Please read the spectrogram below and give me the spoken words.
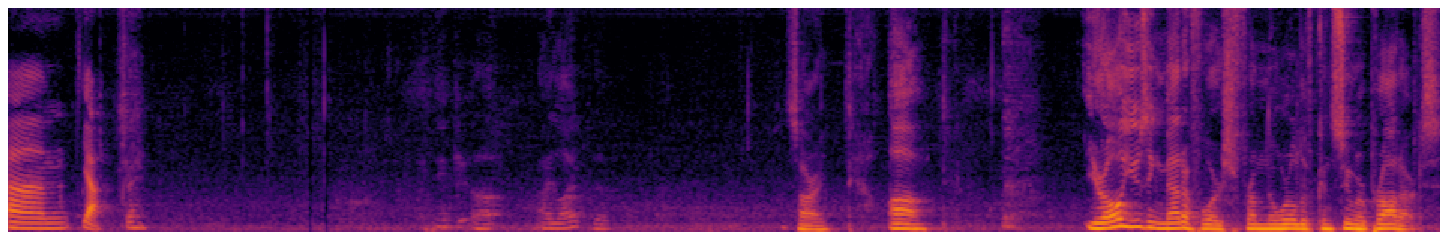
Um, yeah, go ahead. I think uh, I like the. Sorry. Uh, you're all using metaphors from the world of consumer products.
